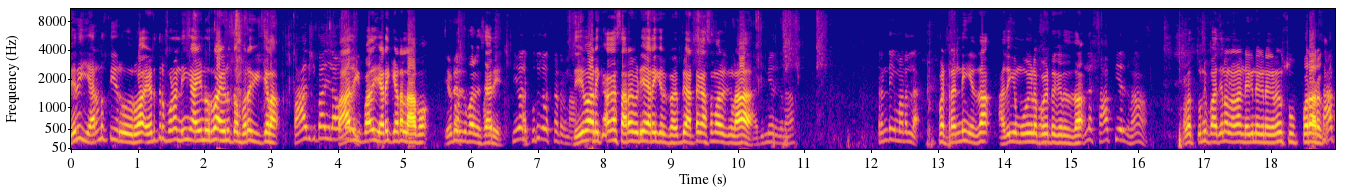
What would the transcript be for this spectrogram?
வெறும் இரநூத்தி இருபது ரூபா எடுத்துட்டு போனா நீங்க ஐநூறுரூவா ஐநூத்தம்பது ரூபாய் விற்கலாம் பாதிக்கு பாதி பாதிக்கு பாதி இடைக்கு இடம் லாபம். எப்படி இருக்கு பாருங்க சாரி தீபாவளி புது கலெக்ஷன் தீபாவளிக்காக சரவெடியா இறக்கி இருக்கோம் எப்படி அட்டகாசமா இருக்குங்களா? அருமையா இருக்குண்ணா. ட்ரெண்டிங் மாடல்ல இப்ப ட்ரெண்டிங் இதுதான். அதிக மூவில போயிட்டு இருக்கிறது தான். நல்ல சாஃப்டியா இருக்குண்ணா. நல்லா துணி பாத்தீங்கன்னா நல்லா நெகு நெகு நெகுன்னு சூப்பரா இருக்கும்.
